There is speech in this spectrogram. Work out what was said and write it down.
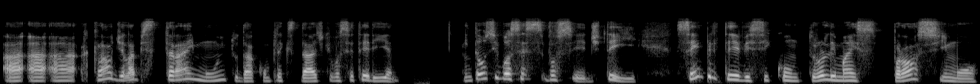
a, a, a cloud ela abstrai muito da complexidade que você teria. Então, se você, você de TI sempre teve esse controle mais próximo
